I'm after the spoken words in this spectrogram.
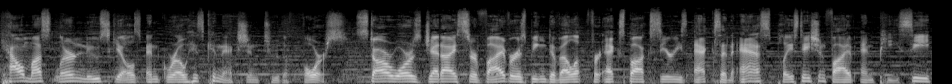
Cal must learn new skills and grow his connection to the Force. Star Wars Jedi Survivor is being developed for Xbox Series X and S, PlayStation 5, and PC,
